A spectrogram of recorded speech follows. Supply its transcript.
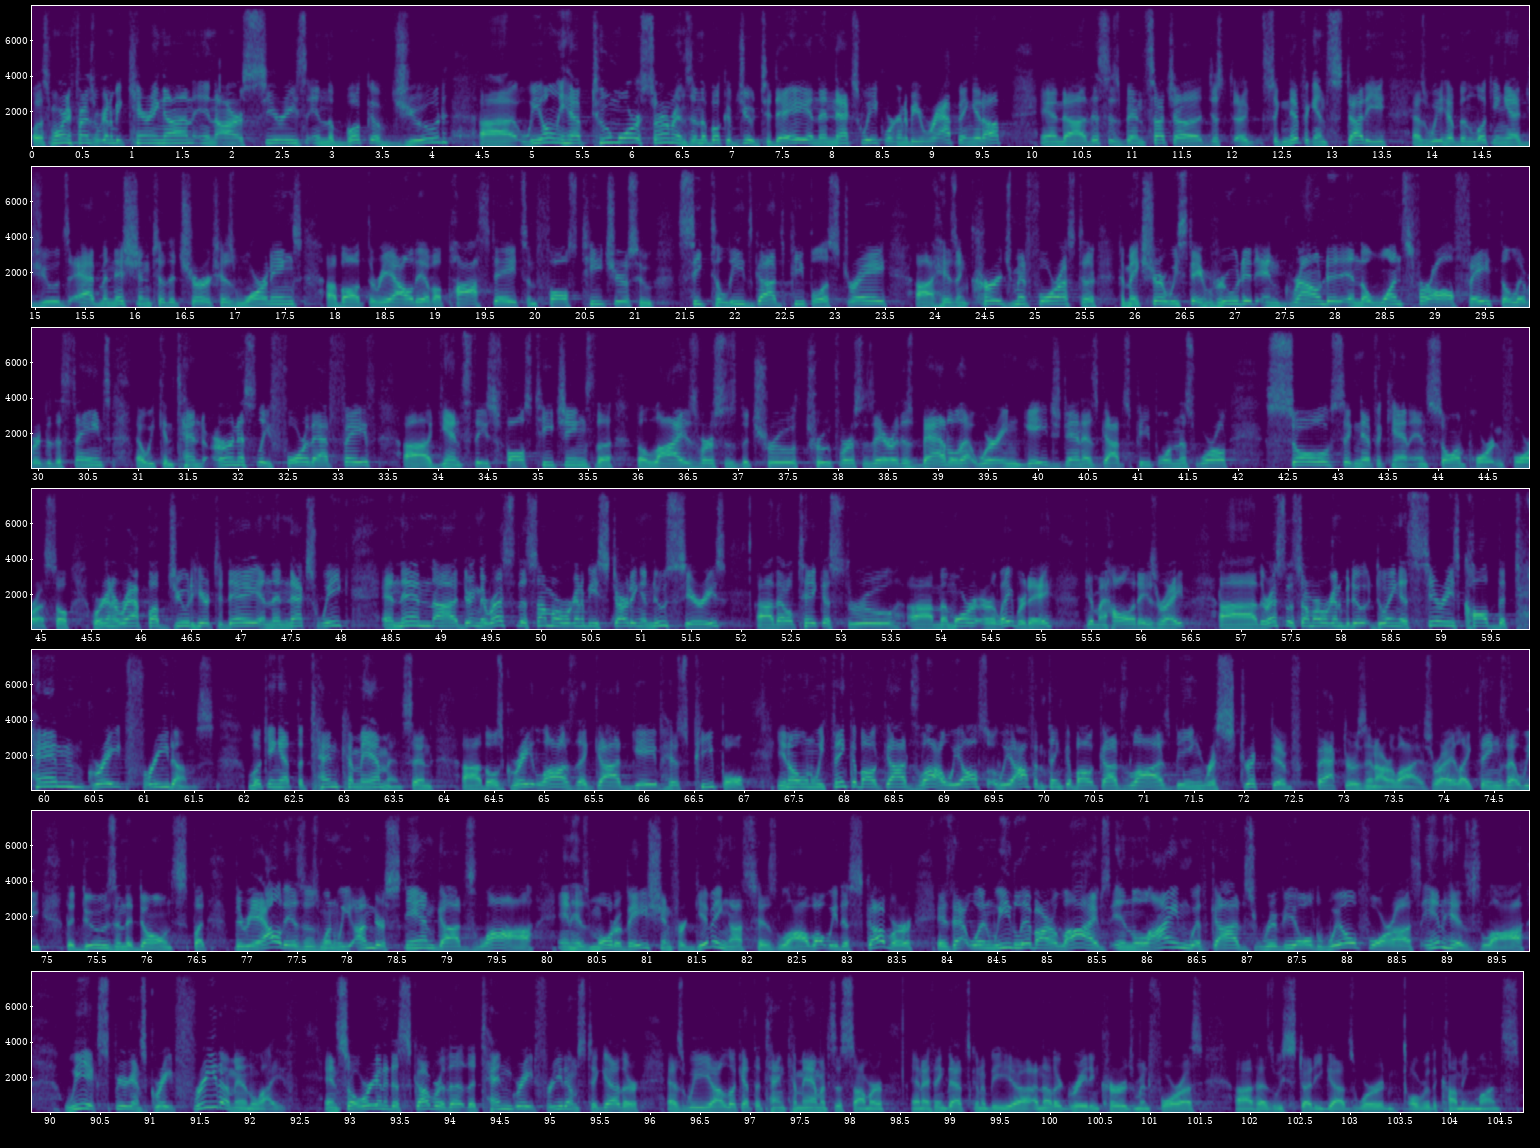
Well, this morning, friends, we're going to be carrying on in our series in the book of Jude. Uh, we only have two more sermons in the book of Jude today, and then next week we're going to be wrapping it up. And uh, this has been such a just a significant study as we have been looking at Jude's admonition to the church, his warnings about the reality of apostates and false teachers who seek to lead God's people astray, uh, his encouragement for us to, to make sure we stay rooted and grounded in the once for all faith delivered delivered to the saints, that we contend earnestly for that faith uh, against these false teachings, the, the lies versus the truth, truth versus error, this battle that we're engaged in as God's people in this world. So significant and so important for us. So we're going to wrap up Jude here today and then next week. And then uh, during the rest of the summer, we're going to be starting a new series uh, that'll take us through uh, Memorial or Labor Day. Get my holidays right. Uh, the rest of the summer, we're going to be do, doing a series called "The Ten Great Freedoms," looking at the Ten Commandments and uh, those great laws that God gave His people. You know, when we think about God's law, we also we often think about God's law as being restrictive factors in our lives, right? Like things that we the do's and the don'ts. But the reality is, is when we understand God's law and His motivation for giving us his law, what we discover is that when we live our lives in line with God's revealed will for us in his law, we experience great freedom in life. And so we're going to discover the, the 10 great freedoms together as we uh, look at the 10 commandments this summer. And I think that's going to be uh, another great encouragement for us uh, as we study God's word over the coming months.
